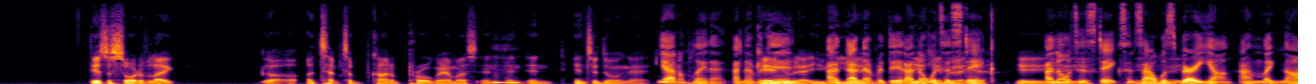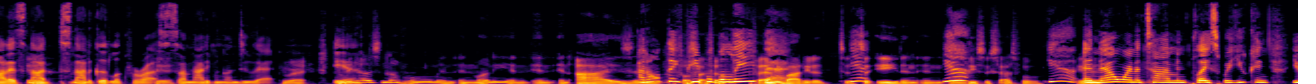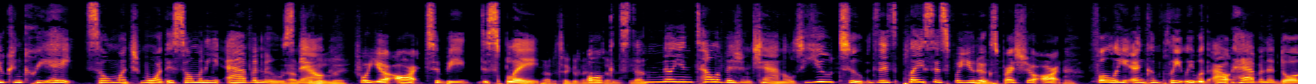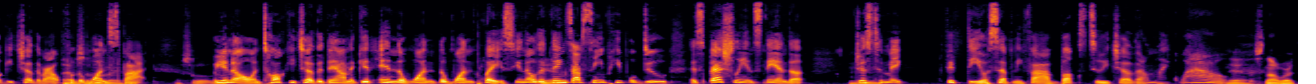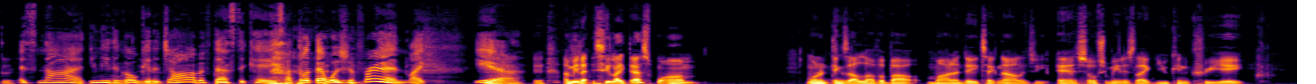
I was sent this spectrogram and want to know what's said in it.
There's a sort of like uh, attempt to kind of program us and Mhm. and, and into doing that. Yeah, I don't play that. I never Can't did. do that. You- I, yeah. I never did. I Yeah, know what's at do that, yeah. stake. Yeah, yeah, I know yeah, it's yeah. his stake since Yeah, I was yeah, very young. I'm like, nah, that's Yeah. not it's not a good look for us. Yeah. So I'm not even going to do that. Right. I mean, Yeah. there's enough room and, and money and, and, and eyes. And I don't think for- people for, believe for that. everybody to, to, Yeah. to eat and, and, Yeah. and be successful. Yeah. Yeah. and now we're in a time and place where you can you can create so much more. There's so many avenues now for your art to be displayed. Got to take advantage Oh, of it. Yeah. a million television channels, YouTube. There's places for you to express your art fully and completely without having to dog each other out for the one Absolutely. spot. Absolutely. you know, and talk each other down to get in the one the one place. You know, the Yeah. things I've seen people do, especially in stand up, just Mm-hmm. to make fifty or seventy five bucks to each other. I'm like, wow. Yeah, it's not worth it. It's not. You need to Oh, go get yeah. a job if that's the case. I thought that was your friend. Like, yeah. yeah. I mean, see, like that's um one of the things I love about modern day technology and social media is like you can create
